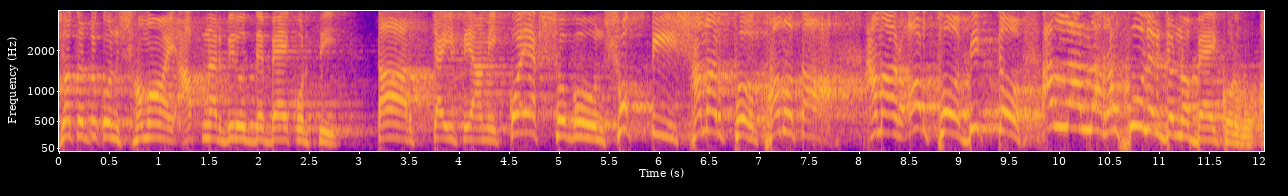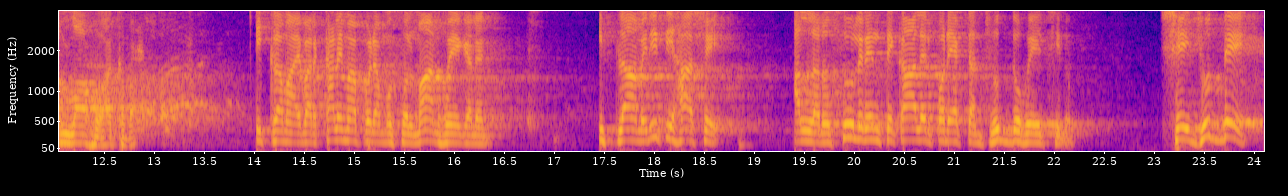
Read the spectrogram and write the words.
যতটুকুন সময় আপনার বিরুদ্ধে ব্যয় করছি, তার চাইতে আমি কয়েকশো গুণ শক্তি, সামর্থ্য, ক্ষমতা, আমার অর্থ, বিত্ত আল্লাহ আল্লাহ রসুলের জন্য ব্যয় করব। আল্লাহ আকবার। ইকরামা এবার কালেমা পড়া মুসলমান হয়ে গেলেন। ইসলামের ইতিহাসে আল্লাহ রসুলের এতেকালের পরে একটা যুদ্ধ হয়েছিল। সেই যুদ্ধে,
